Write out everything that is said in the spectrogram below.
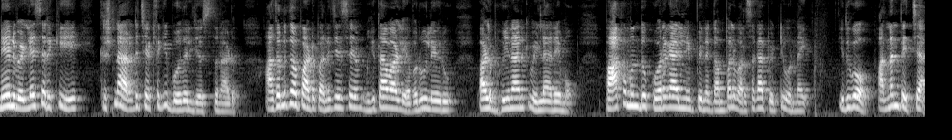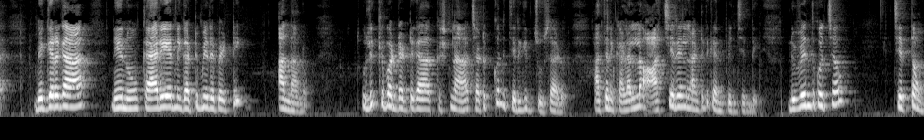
నేను వెళ్ళేసరికి కృష్ణ అరటి చెట్లకి బోధలు చేస్తున్నాడు. అతనితో పాటు పనిచేసే మిగతా వాళ్ళు ఎవరూ లేరు. వాళ్ళు భుజనానికి వెళ్ళారేమో. పాక ముందు కూరగాయలు నింపిన గంపలు వరుసగా పెట్టి ఉన్నాయి. ఇదిగో అన్నం తెచ్చా. బిగ్గరగా నేను క్యారియర్ని గట్టు మీద పెట్టి అన్నాను. ఉలిక్కిపడ్డట్టుగా కృష్ణ చటుక్కుని తిరిగి చూశాడు. అతని కళ్ళల్లో ఆశ్చర్యం లాంటిది కనిపించింది. నువ్వెందుకు వచ్చావు చిత్తం.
